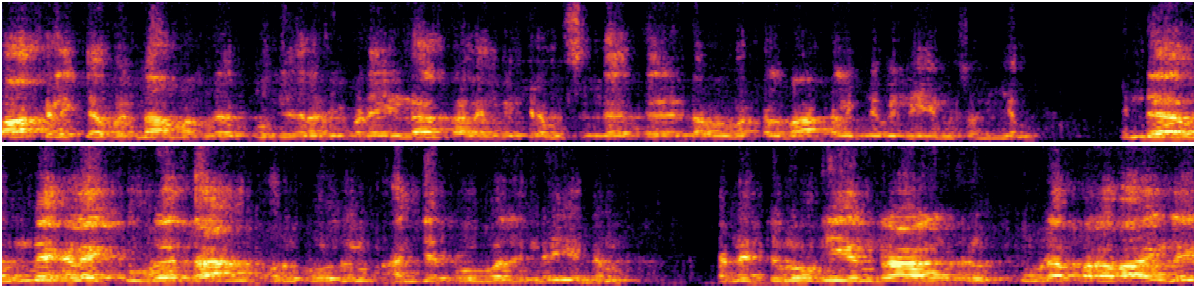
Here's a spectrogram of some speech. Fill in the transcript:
வாக்களிக்க வேண்டாம் என்ற கூறியதன் அடிப்படையில் ரணில் விக்ரமசிங்கருக்கு தமிழ் மக்கள் வாக்களிக்கவில்லை என்று சொல்லியும் இந்த உண்மைகளை கூற தான் ஒருபோதும் அஞ்ச போவதில்லை என்றும் தன்னை துரோகி என்றால் கூட பரவாயில்லை.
